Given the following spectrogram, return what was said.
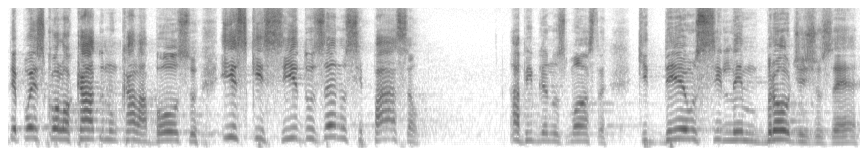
depois colocado num calabouço, esquecido, os anos se passam. A Bíblia nos mostra que Deus se lembrou de José,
